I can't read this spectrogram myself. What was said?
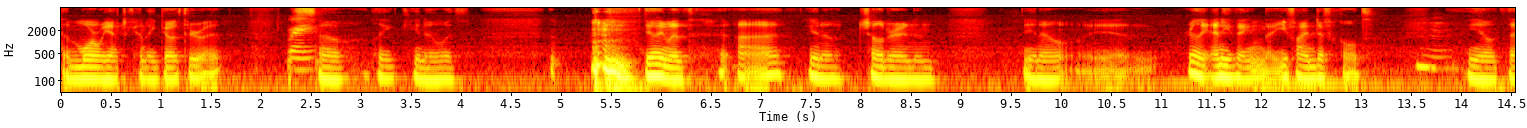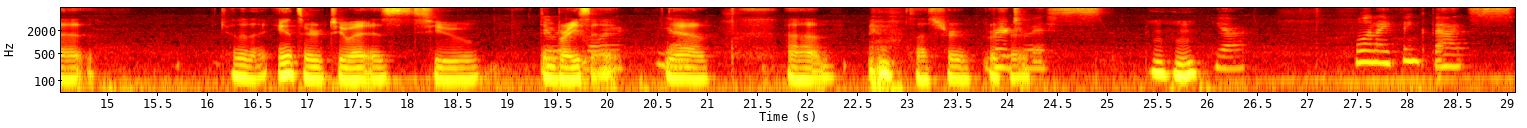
the more we have to kind of go through it. Right. So, like, you know, with dealing with, uh, you know, children and, you know, really anything that you find difficult, Mhm. you know, that kind of the answer to it is to Do embrace more. it. Yeah. Um, so that's true for Virtuous. sure. Mm-hmm. Yeah. Well, and I think that's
